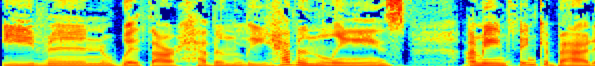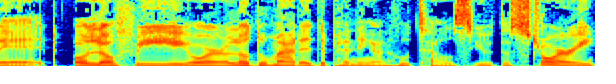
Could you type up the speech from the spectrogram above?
even with our heavenly heavenlies, I mean, think about it. Olofi or Olodumare, depending on who tells you the story,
